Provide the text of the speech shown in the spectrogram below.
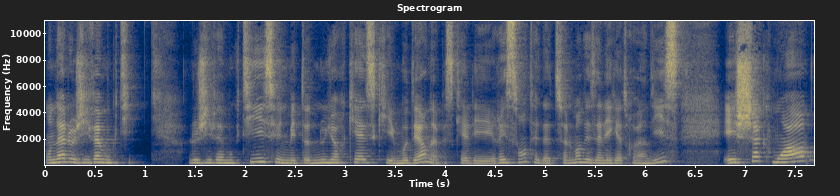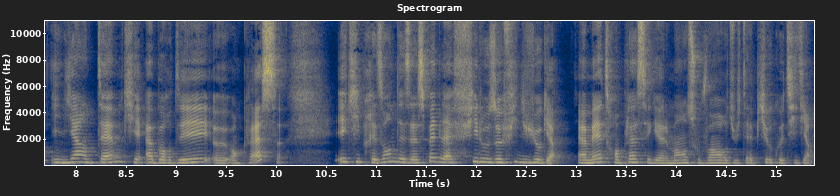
on a le Jivamukti. Le Jivamukti, c'est une méthode new-yorkaise qui est moderne parce qu'elle est récente, elle date seulement des années 90. Et chaque mois, il y a un thème qui est abordé euh, en classe. Et qui présente des aspects de la philosophie du yoga, à mettre en place également souvent hors du tapis au quotidien.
